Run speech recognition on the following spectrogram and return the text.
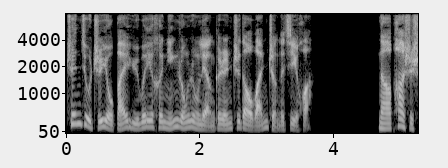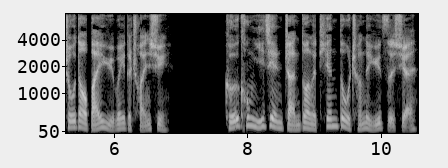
真就只有白雨薇和宁荣荣两个人知道完整的计划。哪怕是收到白雨薇的传讯，隔空一剑斩断了天斗城的于子璇，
